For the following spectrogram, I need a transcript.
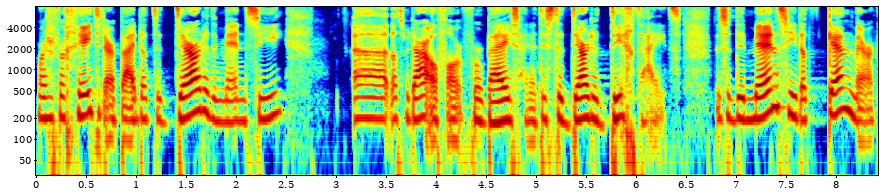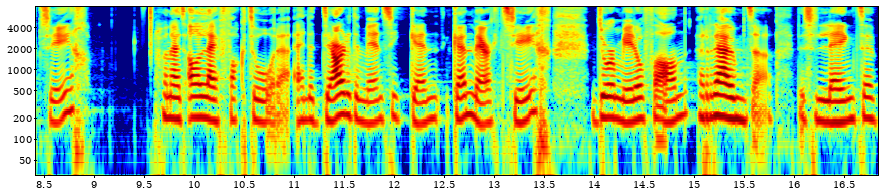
Maar ze vergeten daarbij dat de derde dimensie uh, dat we daar al voor, voorbij zijn. Het is de derde dichtheid. Dus de dimensie, dat kenmerkt zich vanuit allerlei factoren. En de derde dimensie ken, kenmerkt zich door middel van ruimte. Dus lengte,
